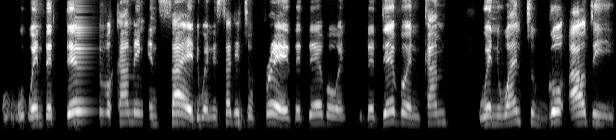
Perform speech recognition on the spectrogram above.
When the devil coming inside, when he started to pray, the devil when the devil and come when he want to go out, he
